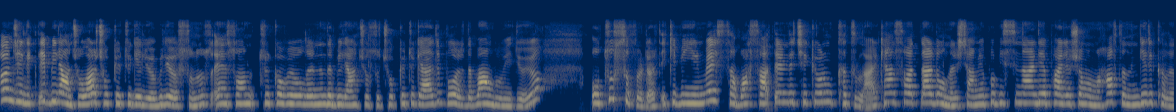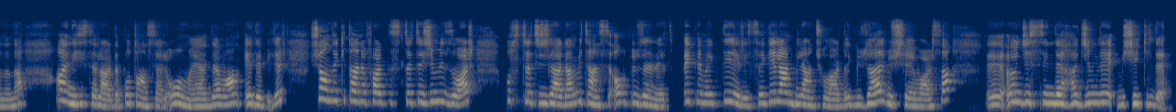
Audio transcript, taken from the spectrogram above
Öncelikle bilançolar çok kötü geliyor biliyorsunuz. En son Türk Hava Yolları'nın da bilançosu çok kötü geldi. Bu arada ben bu videoyu 30.04.2025 sabah saatlerinde çekiyorum. Katılı erken saatlerde onlar işlem yapabilsinler diye paylaşıyorum ama haftanın geri kalanında aynı hisselerde potansiyel olmaya devam edebilir. Şu anda iki tane farklı stratejimiz var. Bu stratejilerden bir tanesi alıp üzerine beklemek, diğeri ise gelen bilançolarda güzel bir şey varsa e, öncesinde hacimli bir şekilde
